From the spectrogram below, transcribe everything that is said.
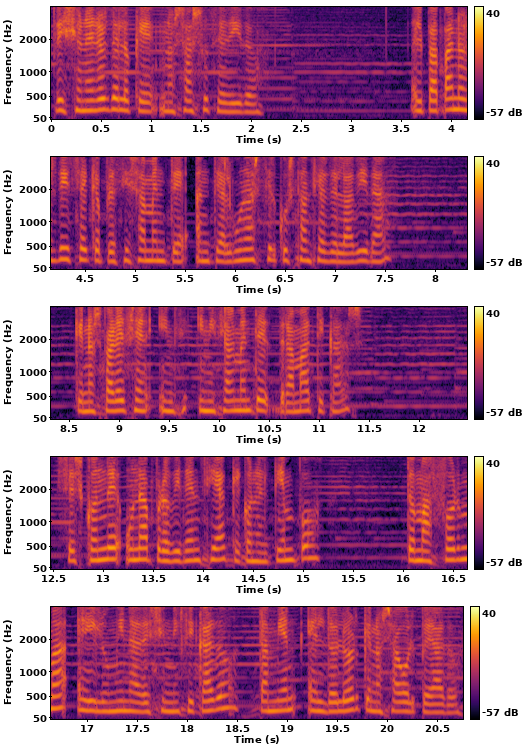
prisioneros de lo que nos ha sucedido. El Papa nos dice que precisamente ante algunas circunstancias de la vida, que nos parecen inicialmente dramáticas, se esconde una providencia que con el tiempo toma forma e ilumina de significado también el dolor que nos ha golpeado.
